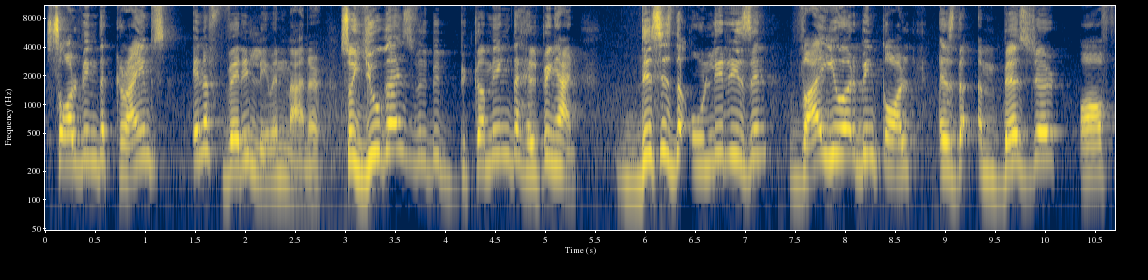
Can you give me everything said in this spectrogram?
solving the crimes in a very layman manner. So you guys will be becoming the helping hand this is the only reason why you are being called as the ambassador of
